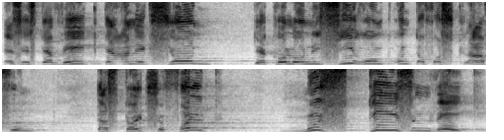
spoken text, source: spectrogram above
Es ist der Weg der Annexion, der Kolonisierung und der Versklavung. Das deutsche Volk muss diesen Weg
